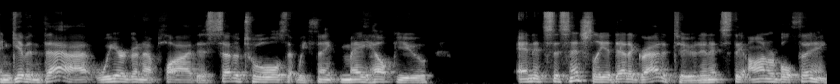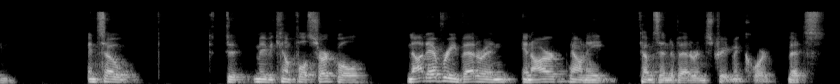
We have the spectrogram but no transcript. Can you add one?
And given that, we are going to apply this set of tools that we think may help you. And it's essentially a debt of gratitude and it's the honorable thing. And so, to maybe come full circle, not every veteran in our county comes into Veterans Treatment Court. That's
